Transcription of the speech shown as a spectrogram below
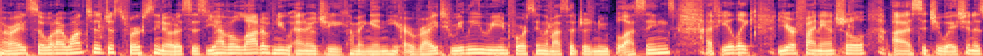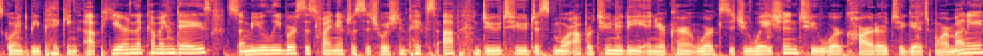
all right? So what i want to just firstly notice is you have a lot of new energy coming in here right? Really reinforcing the message of new blessings. I feel like your financial uh, situation is going to be picking up here in the coming days. Some of you libras this financial situation picks up due to just more opportunity in your current work situation to work harder to get more money.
